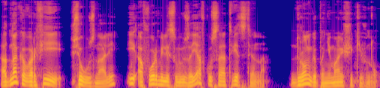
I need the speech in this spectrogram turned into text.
Однако в Орфее все узнали и оформили свою заявку соответственно. Дронго, понимающе кивнул.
